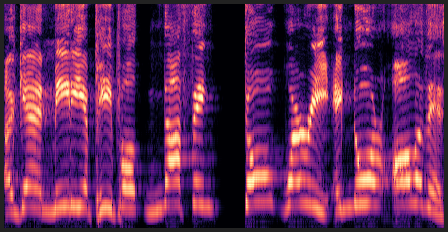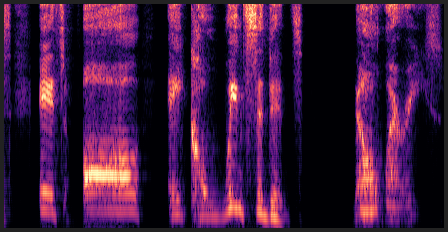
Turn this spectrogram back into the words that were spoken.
Again, media people, nothing. Don't worry. Ignore all of this. It's all a coincidence. No worries.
